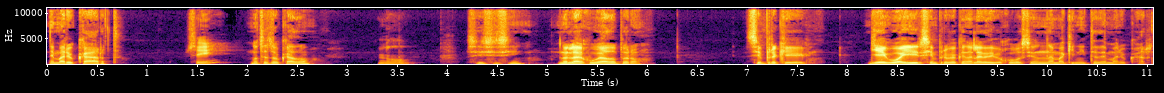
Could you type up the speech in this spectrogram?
de Mario Kart. ¿Sí? ¿No te ha tocado? No. Sí, sí, sí. No la he jugado, pero siempre que llego a ir, siempre veo que en el área de videojuegos tienen una maquinita de Mario Kart.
